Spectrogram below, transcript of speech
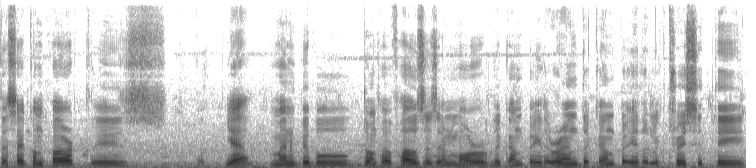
The second part is, yeah, many people don't have houses anymore. They can't pay the rent, they can't pay the electricity.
